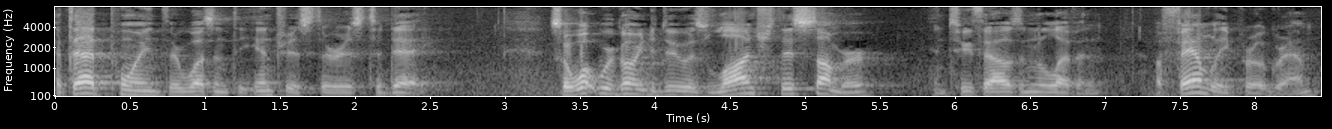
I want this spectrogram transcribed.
At that point, there wasn't the interest there is today. So, what we're going to do is launch this summer in 2011 a family program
